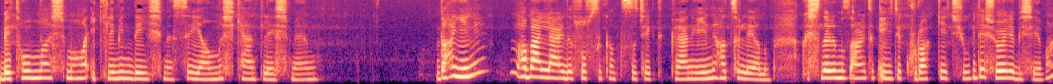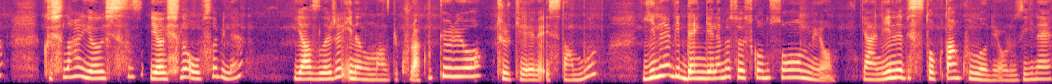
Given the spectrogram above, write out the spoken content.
betonlaşma, iklimin değişmesi, yanlış kentleşme. Daha yeni haberlerde su sıkıntısı çektik. Yani yeni hatırlayalım. Kışlarımız artık iyice kurak geçiyor. Bir de şöyle bir şey var. Kışlar yağışsız, yağışlı olsa bile yazları inanılmaz bir kuraklık görüyor Türkiye ve İstanbul. Yine bir dengeleme söz konusu olmuyor. Yani yine bir stoktan kullanıyoruz. Yine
